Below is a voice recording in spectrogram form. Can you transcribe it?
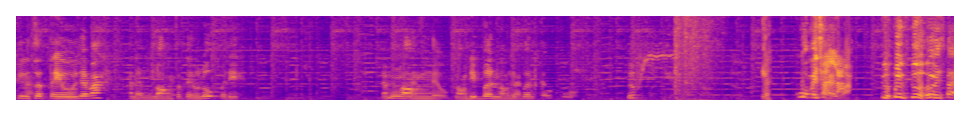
คือสเตลใช่ปะอันไหนมึงลองสเตลลูกไปดิแล้วมึงลองลองดิบเบิลลองดิบเบิลเซลกูกูไม่ใช่ละกูกูไม่ใช่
